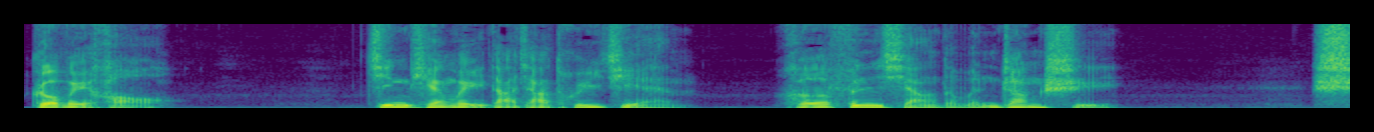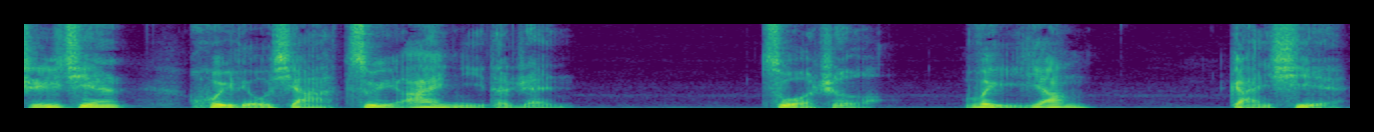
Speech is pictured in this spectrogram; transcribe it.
各位好，今天为大家推荐和分享的文章是《时间会留下最爱你的人》，作者未央，感谢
